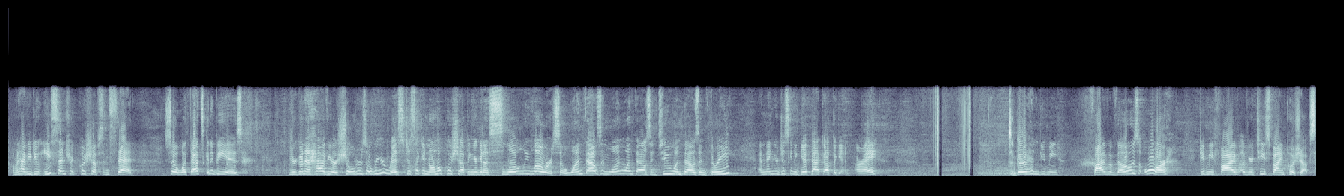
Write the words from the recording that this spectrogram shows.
I'm gonna have you do eccentric push-ups instead. So what that's gonna be is, you're gonna have your shoulders over your wrists, just like a normal push-up, and you're gonna slowly lower. So 1001, 1002, 1003, and then you're just gonna get back up again, all right? So go ahead and give me five of those, or give me five of your T-spine push-ups.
